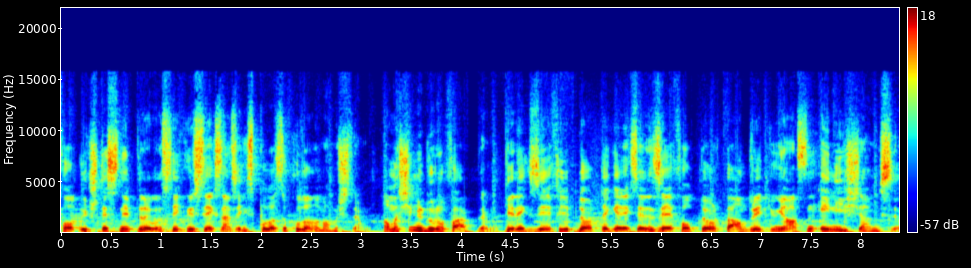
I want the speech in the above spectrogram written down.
Fold 3'te Snapdragon 888 Plus'ı kullanamamıştı. Ama şimdi durum farklı. Gerek Z Flip 4'te gerekse de Z Fold 4'te Android dünyasının en iyi işlemcisi.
